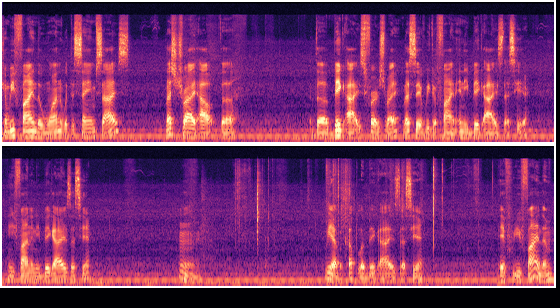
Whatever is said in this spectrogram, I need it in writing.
Can we find the one with the same size? Let's try out the the big eyes first, right? Let's see if we could find any big eyes that's here. Can you find any big eyes that's here? Hmm. We have a couple of big eyes that's here. If you find them,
